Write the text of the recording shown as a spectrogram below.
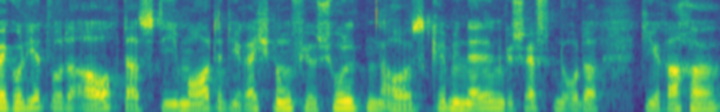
Spekuliert wurde auch, dass die Morde die Rechnung für Schulden aus kriminellen Geschäften oder die Rache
